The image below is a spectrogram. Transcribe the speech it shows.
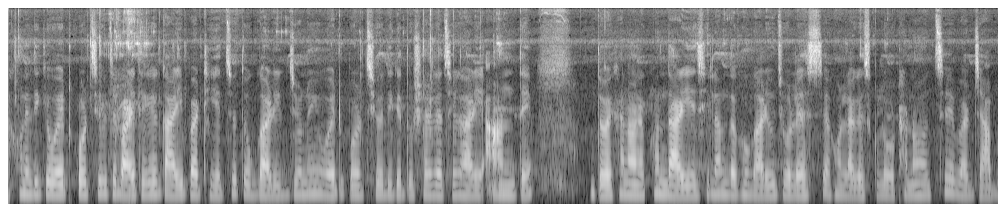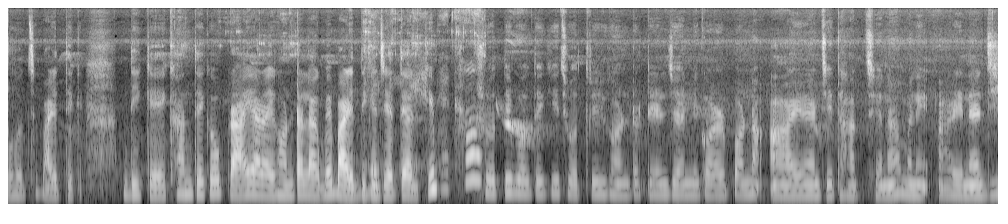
এখন এদিকে ওয়েট করছি হচ্ছে বাড়ি থেকে গাড়ি পাঠিয়েছে। তো গাড়ির জন্যই ওয়েট করছি। ওদিকে তুষার গেছে গাড়ি আনতে। তো এখানে অনেকক্ষণ দাঁড়িয়েছিলাম। দেখো গাড়িও চলে এসছে, এখন লাগেজগুলো ওঠানো হচ্ছে। এবার যাব হচ্ছে বাড়ির থেকে দিকে, এখান থেকেও প্রায় আড়াই ঘণ্টা লাগবে বাড়ির দিকে যেতে আর কি। সত্যি বলতে কি ছত্রিশ ঘণ্টা ট্রেন জার্নি করার পর না আর এনার্জি থাকছে না। মানে আর এনার্জি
